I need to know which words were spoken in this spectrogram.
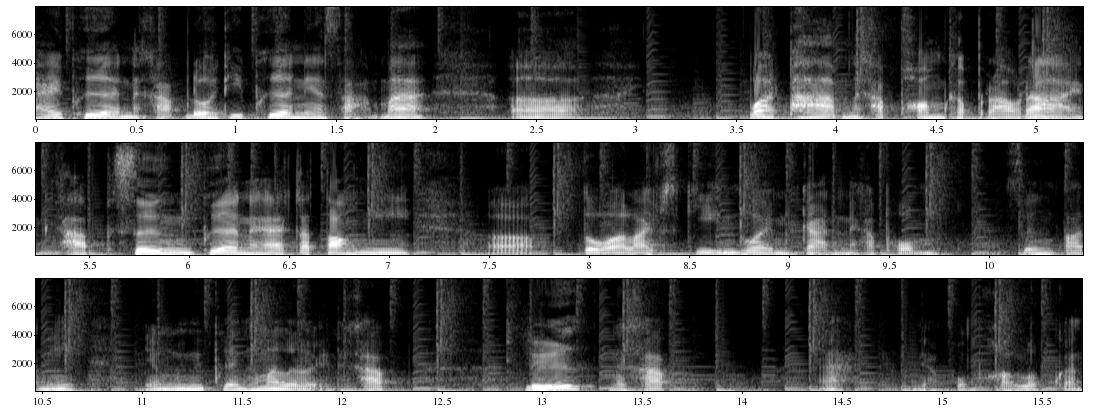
ให้เพื่อนนะครับ โดยที่เพื่อนเนี่ยสามารถวาดภาพนะครับพร้อมกับเราได้นะครับ ซึ่งเพื่อนนะฮะก็ต้องมีตัว Live Screen ด้วยเหมือนกันนะครับผม ซึ่งตอนนี้ยังไม่มีเพื่อนเข้ามาเลยนะครับ หรือนะครับ เดี๋ยวผมขอลบกัน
